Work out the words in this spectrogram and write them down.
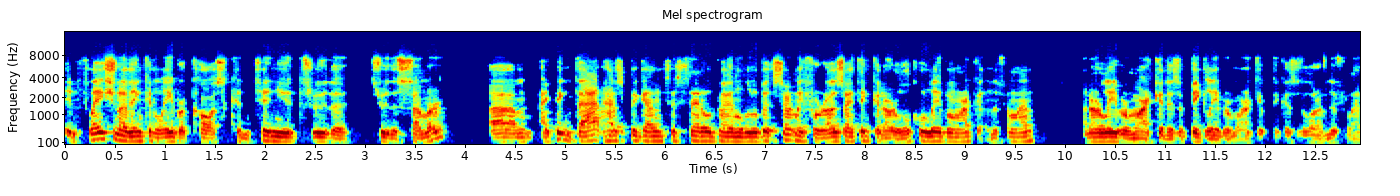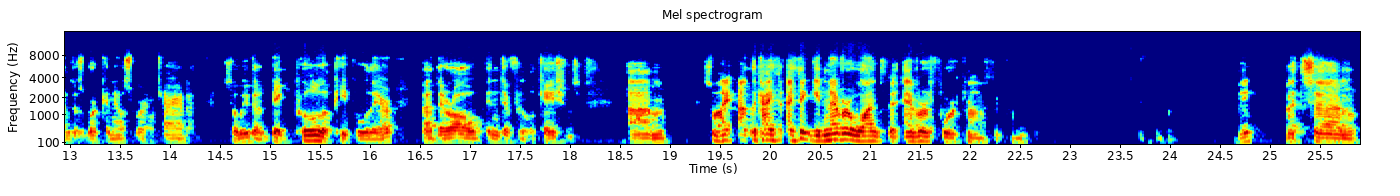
inflation, I think, and labor costs continued through the through the summer. Um, I think that has begun to settle down a little bit. Certainly for us, I think in our local labor market in Newfoundland, and our labor market is a big labor market because a lot of Newfoundlanders working elsewhere in Canada. So we've got a big pool of people there, but they're all in different locations. Um, so I, look, I, I think you never want to ever forecast but um,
